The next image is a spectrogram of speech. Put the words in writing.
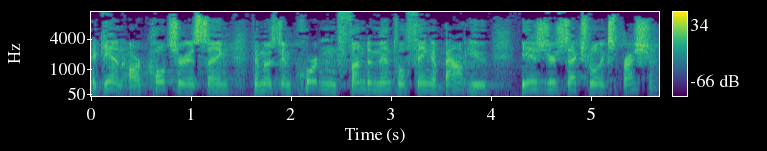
again, our culture is saying the most important fundamental thing about you is your sexual expression.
